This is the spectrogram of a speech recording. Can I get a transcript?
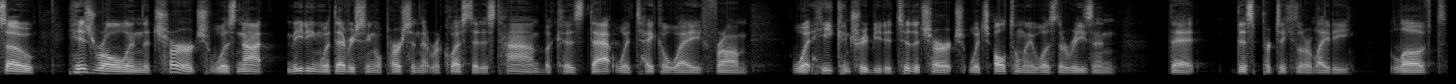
So his role in the church was not meeting with every single person that requested his time because that would take away from what he contributed to the church, which ultimately was the reason that this particular lady loved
